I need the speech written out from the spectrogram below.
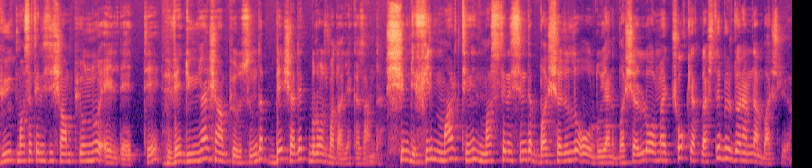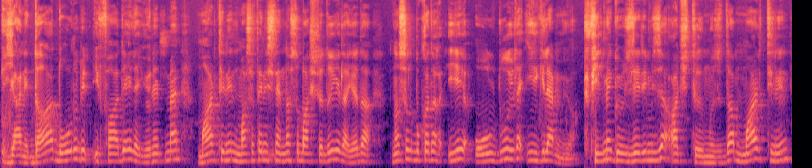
büyük masa tenisi şampiyonluğu elde etti ve dünya şampiyonasında 5 adet bronz madalya kazandı. Şimdi film Marty'nin masa tenisinde başarılı olduğu yani başarılı olmaya çok yaklaştığı bir dönemden başlıyor. Yani daha doğru bir ifadeyle yönetmen Marty'nin masa tenisine nasıl başladığıyla ya da nasıl bu kadar iyi olduğuyla ilgilenmiyor. Filme gözlerimizi açtığımızda Martin'in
